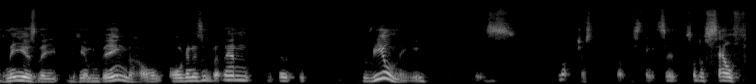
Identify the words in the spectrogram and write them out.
me as the, the, human being, the whole organism, but then the, the real me is not just not this thing; it's a sort of self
